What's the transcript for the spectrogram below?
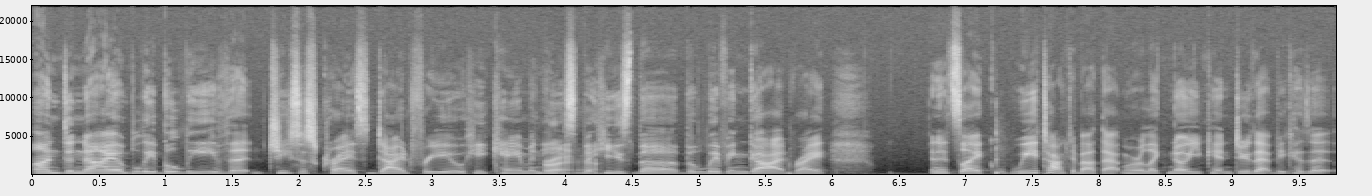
undeniably believe that Jesus Christ died for you. He came and Right, he's the, yeah. he's the the living God, right? And it's like we talked about that and we were like, no, you can't do that because it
